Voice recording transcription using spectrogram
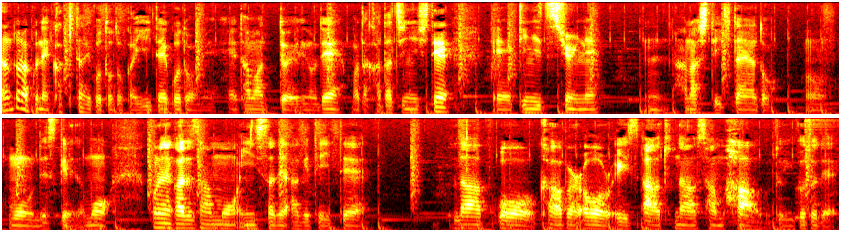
なんとなくね書きたいこととか言いたいことをねえ溜まってはいるのでまた形にして、えー近日中にね、うん、話していきたいなと、うん、思うんですけれどもこれね風さんもインスタで上げていて Love All Cover All is out now somehow ということで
